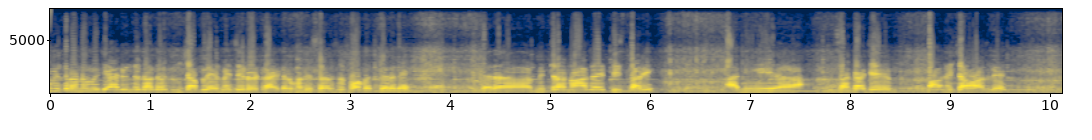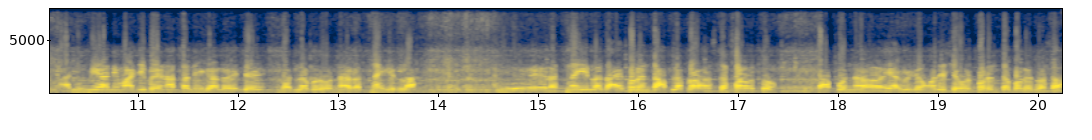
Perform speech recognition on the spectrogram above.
मित्रांनो मी जे अरविंद जाधव तुमच्या आपल्या एम एस झिरो रायडरमध्ये सहर्ष स्वागत करत आहे. तर मित्रांनो आज आहे तीस तारीख आणि सकाळचे पावणे चार वाजले आहेत. आणि मी आणि माझी बहीण आता निघालो येते बदलापूरवरनं रत्नागिरीला. आणि रत्नागिरीला जायपर्यंत आपला प्रवास कसा होतो. तर आपण या व्हिडिओमध्ये शेवटपर्यंत बघत बसा.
